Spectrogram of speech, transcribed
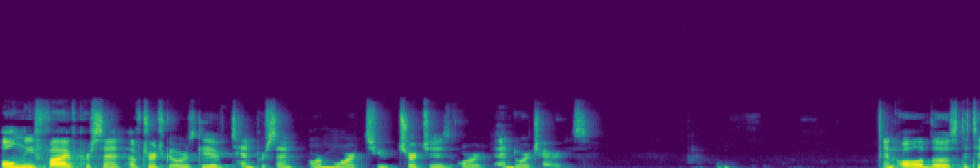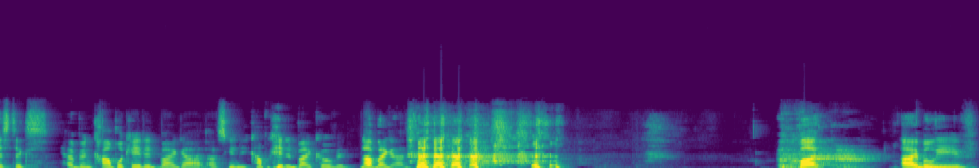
Only 5% of churchgoers give 10% or more to churches or and or charities. And all of those statistics have been complicated by God, uh, excuse me, complicated by COVID, not by God. but I believe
